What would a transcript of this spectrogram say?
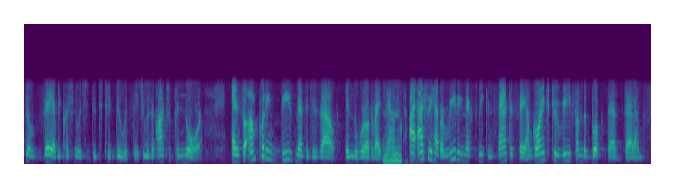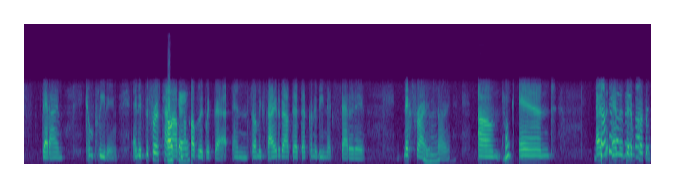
still there because she knew what she do to do with it. She was an entrepreneur, and so I'm putting these messages out in the world right now. Mm-hmm. I actually have a reading next week in Santa Fe. I'm going to read from the book that that I'm that I'm completing. And it's the first time okay. I'll be public with that. And so I'm excited about that. That's going to be next Saturday, next Friday, mm-hmm. I'm sorry. Um, okay. And as, Talk as I said, of course, I'm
